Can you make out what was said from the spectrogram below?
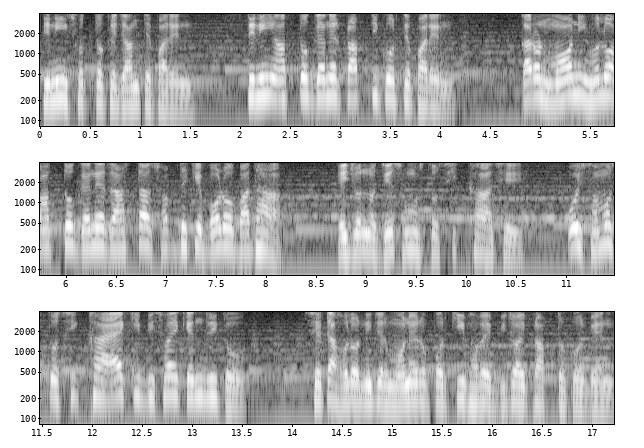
তিনিই সত্যকে জানতে পারেন। তিনিই আত্মজ্ঞানের প্রাপ্তি করতে পারেন। কারণ মনই হলো আত্মজ্ঞানের রাস্তার সবথেকে বড় বাধা। এই জন্য যে সমস্ত শিক্ষা আছে, ওই সমস্ত শিক্ষা একই বিষয়ে কেন্দ্রিত। সেটা হলো নিজের মনের উপর কীভাবে বিজয় প্রাপ্ত করবেন।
